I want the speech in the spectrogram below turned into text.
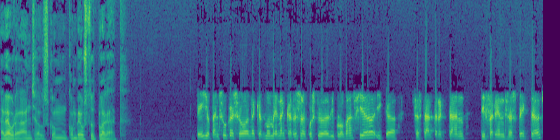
A veure, Àngels, com, com veus tot plegat? Bé, jo penso que això en aquest moment encara és una qüestió de diplomàcia i que s'estan tractant diferents aspectes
